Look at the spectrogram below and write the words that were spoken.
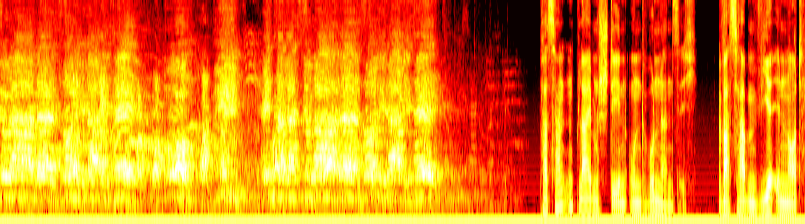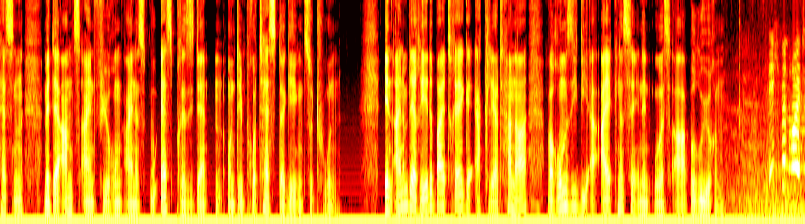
Internationale Solidarität! Oh, die internationale Solidarität! Passanten bleiben stehen und wundern sich. Was haben wir in Nordhessen mit der Amtseinführung eines US-Präsidenten und dem Protest dagegen zu tun? In einem der Redebeiträge erklärt Hannah, warum sie die Ereignisse in den USA berühren. Ich bin heute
